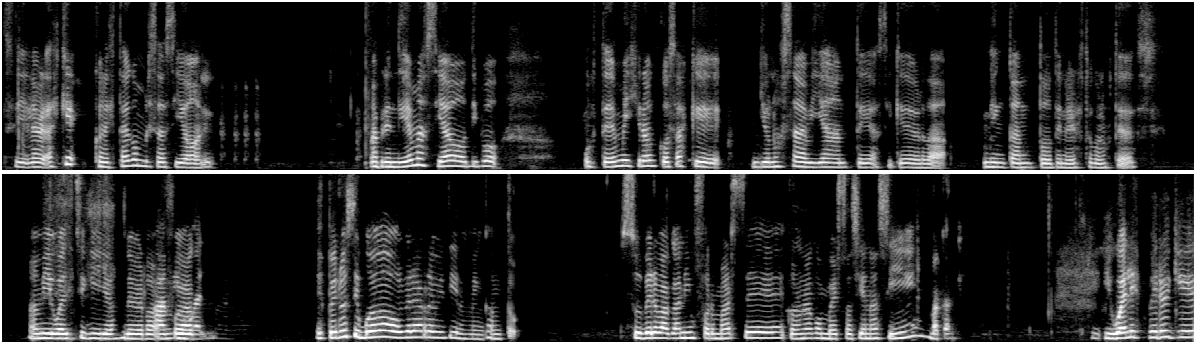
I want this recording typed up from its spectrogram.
Sí, la verdad es que con esta conversación aprendí demasiado, tipo, ustedes me dijeron cosas que yo no sabía antes, así que de verdad me encantó tener esto con ustedes. A mí igual, chiquilla, de verdad. A mí fue igual. Espero se pueda volver a repetir, me encantó. súper bacán informarse con una conversación así, bacán. Igual espero que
